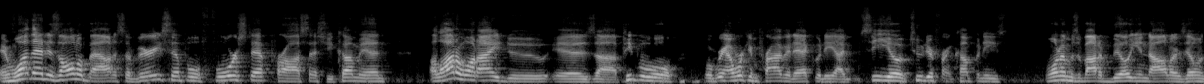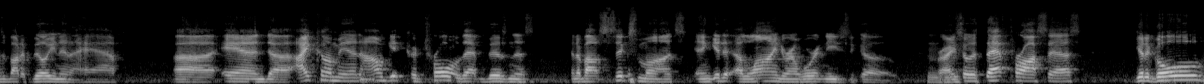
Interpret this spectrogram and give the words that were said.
And what that is all about, it's a very simple four step process. You come in. A lot of what I do is uh, people will, will bring, I work in private equity. I'm CEO of two different companies. One of them is about a billion dollars, the other one's about a billion and a half. Uh, and uh, I come in, I'll get control of that business in about six months and get it aligned around where it needs to go, right? So it's that process get a goal,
